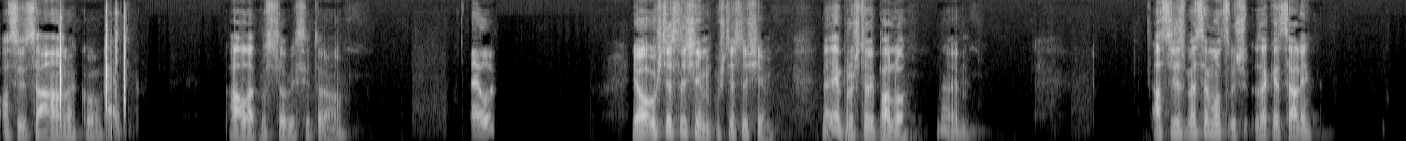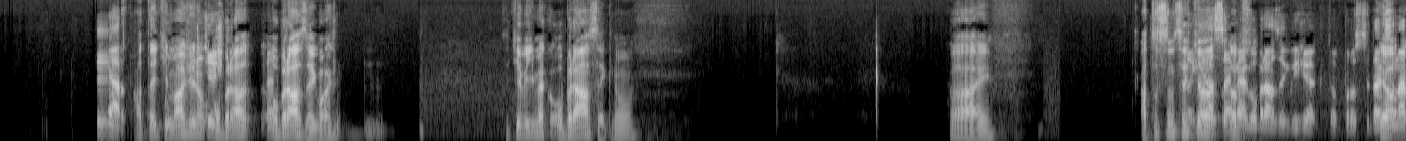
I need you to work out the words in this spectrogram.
Asi sám, jako. Ale pustil bych si to, no. Ne už? Jo, už tě slyším, už tě slyším. Nevím, proč to vypadlo, nevím. Asi, že jsme se moc už zakecali. A teď máš jenom obrá- obrázek, máš, Teď tě vidím jako obrázek, no. Aj. A to jsem se tak chtěl... Já jsem jak obrázek, víš jak, to prostě tak, jo, se na...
